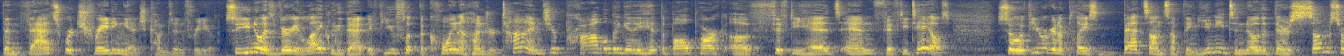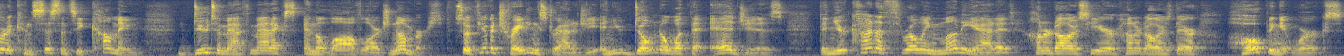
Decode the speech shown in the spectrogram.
then that's where trading edge comes in for you. So you know it's very likely that if you flip the coin 100 times, you're probably going to hit the ballpark of 50 heads and 50 tails. So if you were going to place bets on something, you need to know that there's some sort of consistency coming due to mathematics and the law of large numbers. So if you have a trading strategy and you don't know what the edge is, then you're kind of throwing money at it, $100 here, $100 there, hoping it works.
